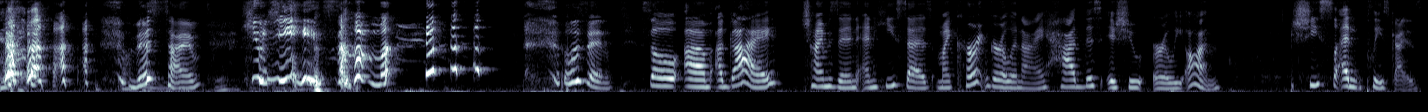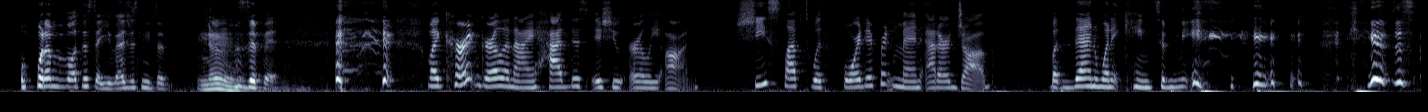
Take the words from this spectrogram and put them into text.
anything. this time, Eugene, stop. Listen, so um, a guy chimes in and he says, "My current girl and I had this issue early on. She sl- and please, guys, what I'm about to say, you guys just need to Yeah. zip it. My current girl and I had this issue early on. She slept with four different men at our job, but then when it came to me, you just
